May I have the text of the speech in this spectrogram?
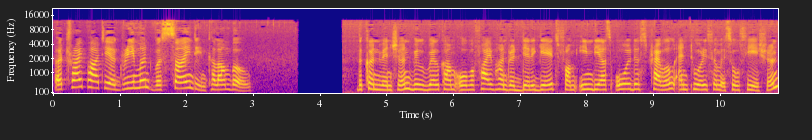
a tri-party agreement was signed in Colombo. The convention will welcome over 500 delegates from India's oldest travel and tourism association.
